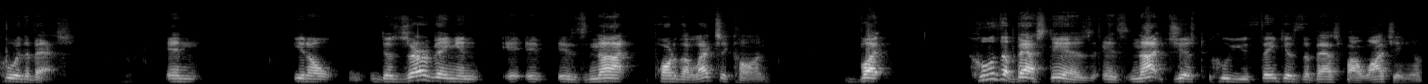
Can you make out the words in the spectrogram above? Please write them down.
who are the best. And, you know, deserving and it, it is not part of the lexicon, but who the best is is not just who you think is the best by watching them,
